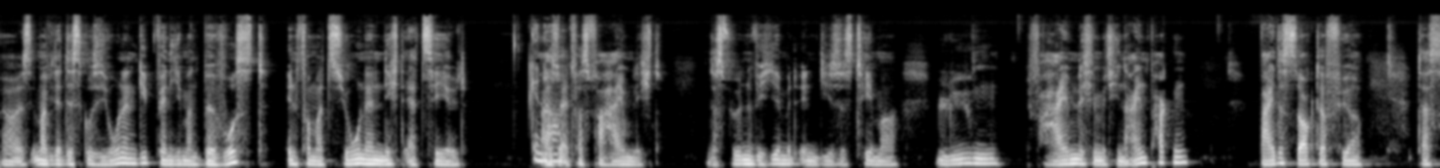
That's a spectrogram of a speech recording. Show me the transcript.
äh, es immer wieder Diskussionen gibt, wenn jemand bewusst Informationen nicht erzählt. Genau. Also etwas verheimlicht. Das würden wir hiermit in dieses Thema Lügen, Verheimlichen mit hineinpacken. Beides sorgt dafür, dass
